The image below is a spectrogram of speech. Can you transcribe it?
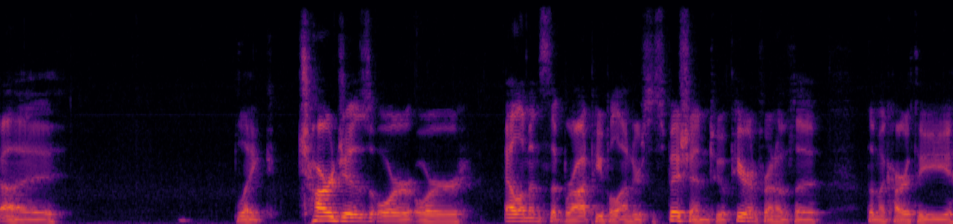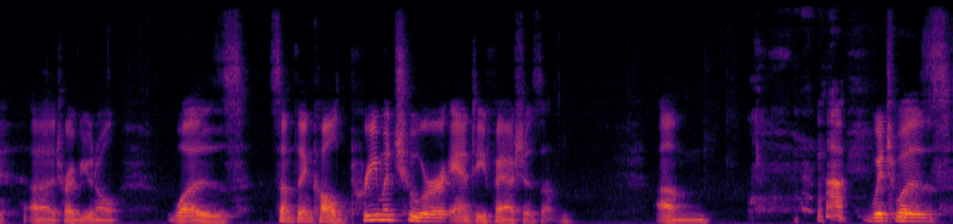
uh, like charges or or elements that brought people under suspicion to appear in front of the the McCarthy uh, tribunal was something called premature anti-fascism. Um, which was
